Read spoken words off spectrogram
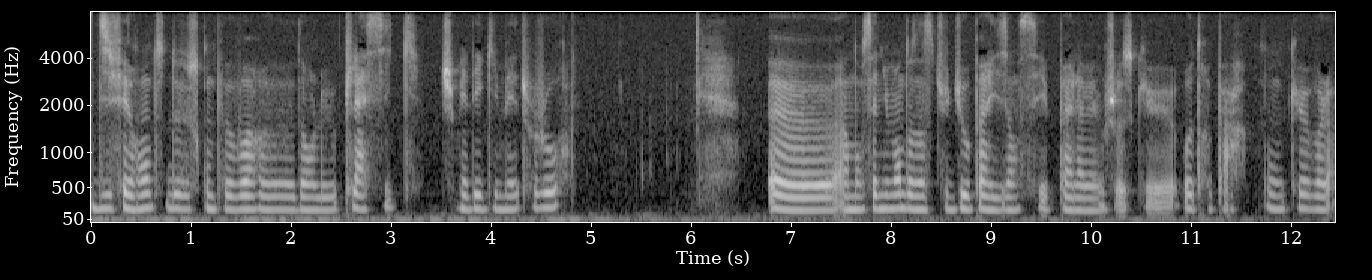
différentes de ce qu'on peut voir euh, dans le classique. Je mets des guillemets toujours. un enseignement dans un studio parisien, c'est pas la même chose que autre part. Donc voilà,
